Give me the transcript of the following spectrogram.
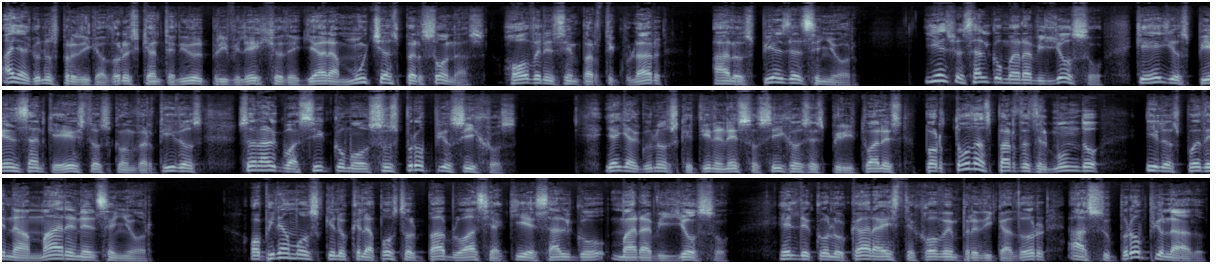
Hay algunos predicadores que han tenido el privilegio de guiar a muchas personas, jóvenes en particular, a los pies del Señor. Y eso es algo maravilloso, que ellos piensan que estos convertidos son algo así como sus propios hijos. Y hay algunos que tienen esos hijos espirituales por todas partes del mundo y los pueden amar en el Señor. Opinamos que lo que el apóstol Pablo hace aquí es algo maravilloso, el de colocar a este joven predicador a su propio lado.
